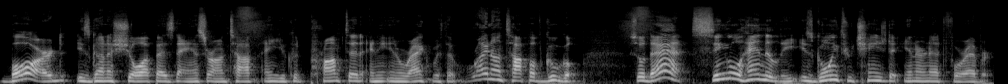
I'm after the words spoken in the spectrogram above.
Bard is gonna show up as the answer on top and you could prompt it and interact with it right on top of Google. So that single-handedly is going to change the internet forever.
